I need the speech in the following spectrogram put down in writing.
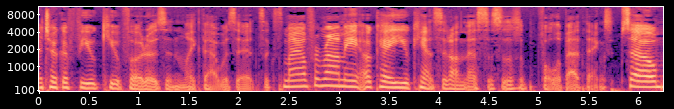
i took a few cute photos and like that was it it's like smile for mommy okay you can't sit on this this is full of bad things so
